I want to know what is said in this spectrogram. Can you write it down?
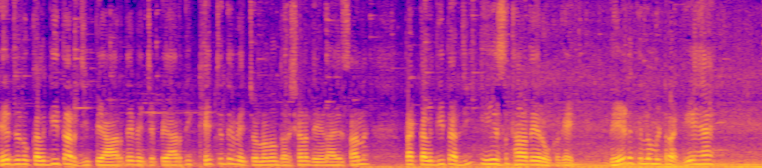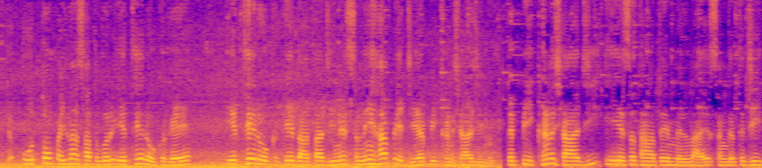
ਫਿਰ ਜਦੋਂ ਕਲਗੀਧਰ ਜੀ ਪਿਆਰ ਦੇ ਵਿੱਚ, ਪਿਆਰ ਦੀ ਖਿੱਚ ਦੇ ਵਿੱਚ ਉਹਨਾਂ ਨੂੰ ਦਰਸ਼ਨ ਦੇਣ ਆਏ ਸਨ, ਤਾਂ ਕਲਗੀਧਰ ਜੀ ਇਸ ਥਾਂ ਤੇ ਰੁਕ ਗਏ। 1.5 ਕਿਲੋਮੀਟਰ ਅੱਗੇ ਹੈ ਤੇ ਉਸ ਤੋਂ ਪਹਿਲਾਂ ਸਤਿਗੁਰ ਇੱਥੇ ਰੁਕ ਗਏ। ਇੱਥੇ ਰੁਕ ਕੇ ਦਾਤਾ ਜੀ ਨੇ ਸਨੇਹਾ ਭੇਜਿਆ ਭੀਖਣ ਸ਼ਾਹ ਜੀ ਨੂੰ। ਤੇ ਭੀਖਣ ਸ਼ਾਹ ਜੀ ਇਸ ਥਾਂ ਤੇ ਮਿਲਣ ਆਏ ਸੰਗਤ ਜੀ।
